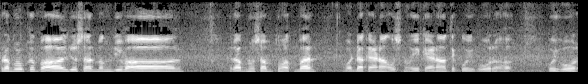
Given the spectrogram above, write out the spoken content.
ਪ੍ਰਭੂ ਕਪਾਲ ਜੋ ਸਰਬੰਗ ਜੀਵਾਲ ਰੱਬ ਨੂੰ ਸਭ ਤੋਂ ਅਕਬਰ। ਵੱਡਾ ਕਹਿਣਾ, ਉਸ ਨੂੰ ਇਹ ਕਹਿਣਾ ਤੇ ਕੋਈ ਹੋਰ ਕੋਈ ਹੋਰ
